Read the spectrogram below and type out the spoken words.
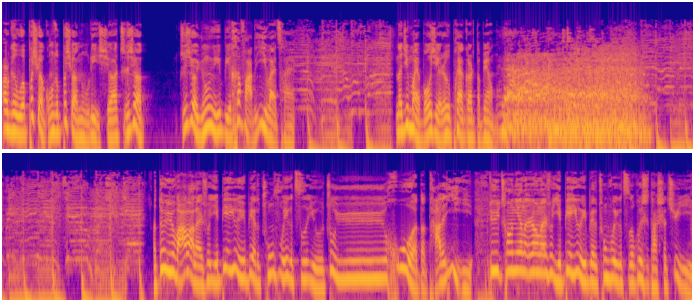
二哥，我不需要工作，不需要努力，需要只需要只需要拥有一笔合法的意外财，那就买保险，然后判个得病嘛。啊对于娃娃来说，一遍又一遍的重复一个词，有助于获得它的意义；对于成年人来说，一遍又一遍的重复一个词，会使他失去意义。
